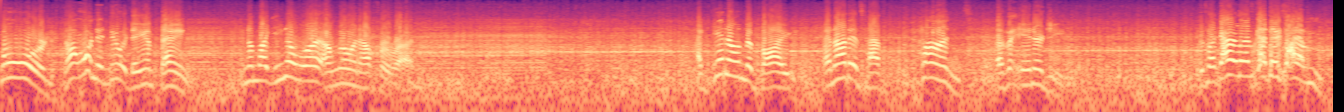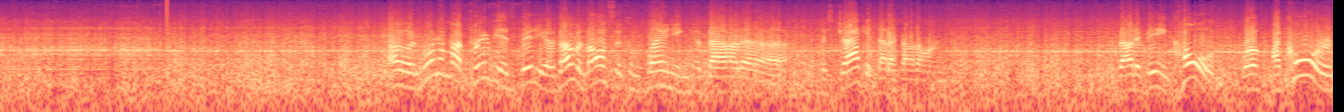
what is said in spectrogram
bored, not wanting to do a damn thing. And I'm like, you know what? I'm going out for a ride. I get on the bike and I just have tons of energy. It's like, oh, let's go do something. Oh, in one of my previous videos, I was also complaining about uh, this jacket that I got on. About it being cold. Well, my core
